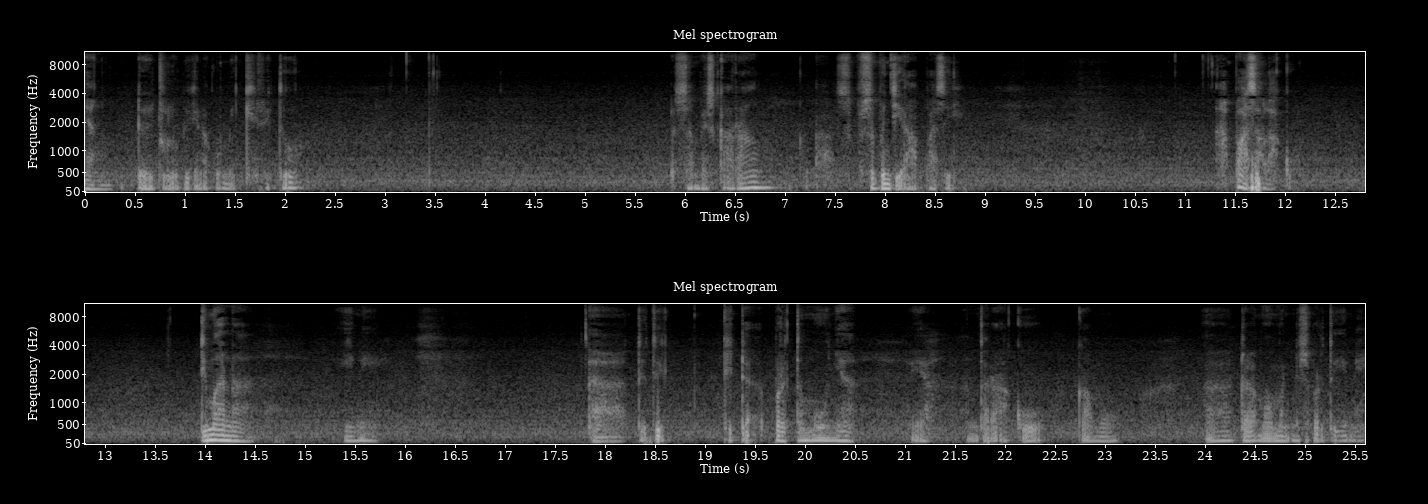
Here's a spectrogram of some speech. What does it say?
yang dari dulu bikin aku mikir itu sampai sekarang sebenci apa sih? Apa salahku? Di mana ini? Uh, titik bertemunya ya antara aku, kamu uh, dalam momen seperti ini?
